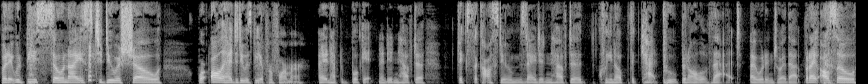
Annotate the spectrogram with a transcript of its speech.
but it would be so nice to do a show where all I had to do was be a performer. I didn't have to book it and I didn't have to fix the costumes and I didn't have to clean up the cat poop and all of that. I would enjoy that. But I also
